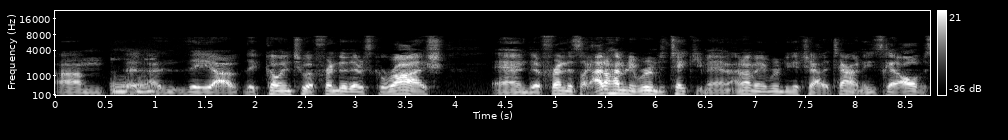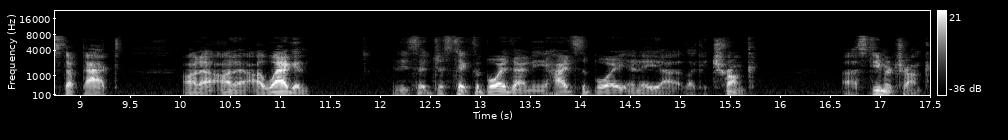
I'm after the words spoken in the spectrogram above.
Um, and they uh, they go into a friend of theirs garage, and their friend is like, "I don't have any room to take you, man. I don't have any room to get you out of town." He's got all of his stuff packed on a on a, a wagon. And he said, "Just take the boy then." And he hides the boy in a uh, like a trunk, a steamer trunk,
